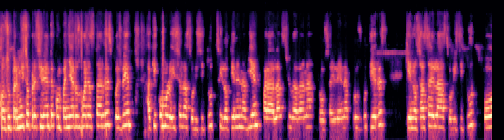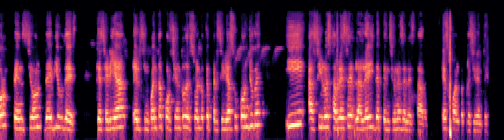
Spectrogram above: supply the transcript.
Con su permiso, presidente, compañeros, buenas tardes. Pues bien, aquí como lo dice la solicitud, si lo tienen a bien, para la ciudadana Rosa Elena Cruz Gutiérrez, quien nos hace la solicitud por pensión de viudez, que sería el 50% del sueldo que percibía su cónyuge, y así lo establece la ley de pensiones del Estado. Es cuanto, presidente.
